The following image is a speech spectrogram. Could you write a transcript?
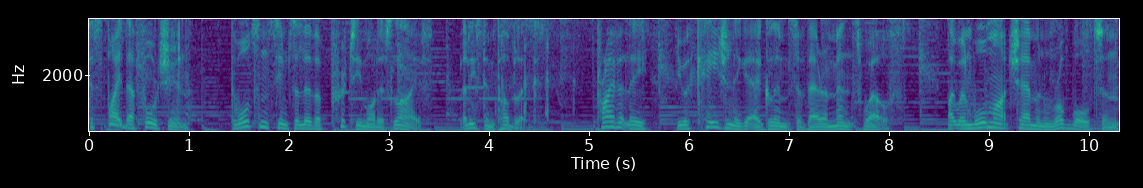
despite their fortune, the Waltons seem to live a pretty modest life, at least in public. Privately, you occasionally get a glimpse of their immense wealth, like when Walmart chairman Rob Walton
